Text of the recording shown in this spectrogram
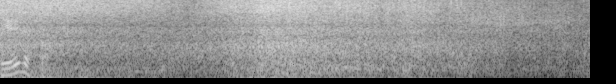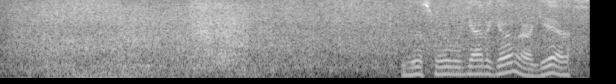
Beautiful. Is this where we gotta go? I guess.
